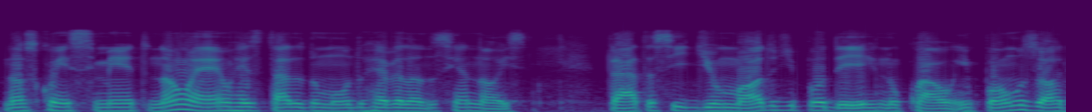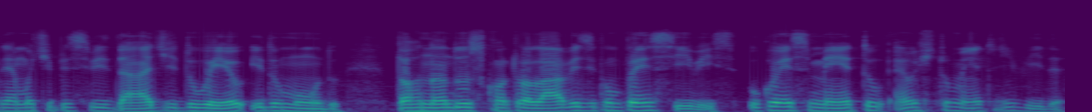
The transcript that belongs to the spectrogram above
Nosso conhecimento não é um resultado do mundo revelando-se a nós, Trata-se de um modo de poder no qual impomos ordem à multiplicidade do eu e do mundo, tornando-os controláveis e compreensíveis. O conhecimento é um instrumento de vida.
